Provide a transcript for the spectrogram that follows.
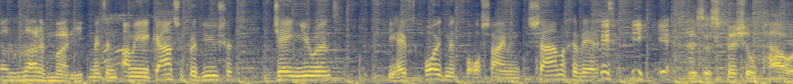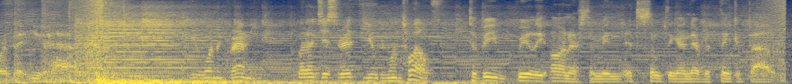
a lot of money. Met een Amerikaanse producer, Jay Newland. Die heeft ooit met Paul Simon samengewerkt. There's a special power that you have. You won a Grammy. But I just read you won 12. To be really honest, I mean, it's something I never think about.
